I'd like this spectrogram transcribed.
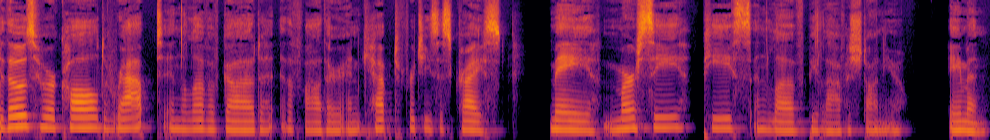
To those who are called, wrapped in the love of God the Father, and kept for Jesus Christ, may mercy, peace, and love be lavished on you. Amen.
